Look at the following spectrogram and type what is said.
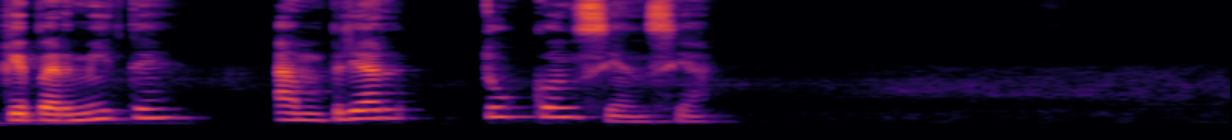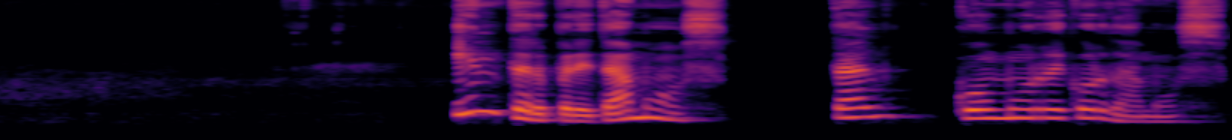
que permite ampliar tu conciencia. Interpretamos tal como recordamos.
